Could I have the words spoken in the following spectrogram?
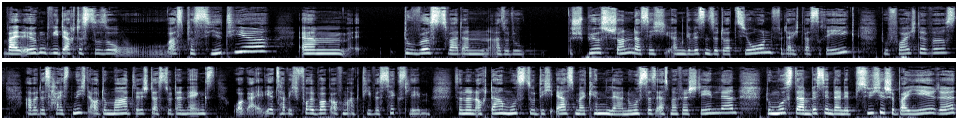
Weil irgendwie dachtest du so, was passiert hier? Ähm, du wirst zwar dann, also du spürst schon, dass sich an gewissen Situationen vielleicht was regt, du feuchter wirst, aber das heißt nicht automatisch, dass du dann denkst, oh geil, jetzt habe ich voll Bock auf ein aktives Sexleben, sondern auch da musst du dich erstmal kennenlernen, du musst das erstmal verstehen lernen, du musst da ein bisschen deine psychische Barriere,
